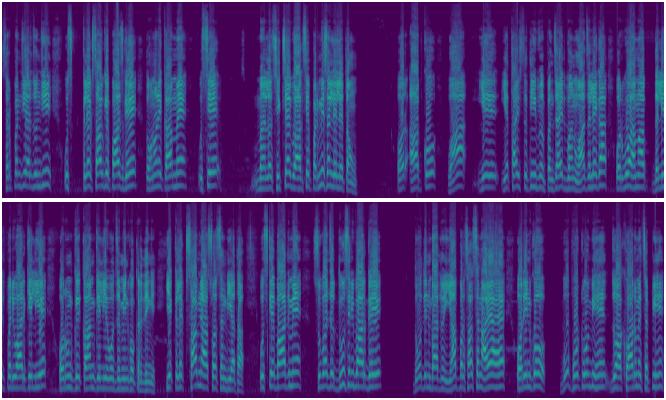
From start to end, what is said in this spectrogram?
सरपंच जी, अर्जुन जी, उस कलेक्टर साहब के पास गए तो उन्होंने कहा, मैं उससे मतलब शिक्षा विभाग से परमिशन ले लेता हूँ। और आपको वहाँ ये यथास्थिति पंचायत भवन वहाँ चलेगा और वो हम आप दलित परिवार के लिए और उनके काम के लिए वो ज़मीन को कर देंगे। ये कलेक्टर साहब ने आश्वासन दिया था। उसके बाद में सुबह जब दूसरी बार गए, दो दिन बाद में यहाँ प्रशासन आया है और इनको वो फ़ोटो भी हैं जो अखबारों में छपी हैं।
